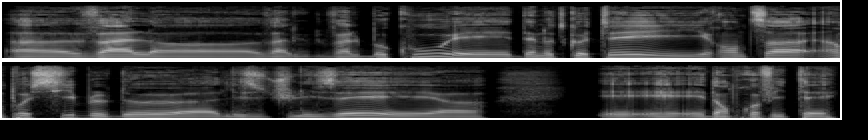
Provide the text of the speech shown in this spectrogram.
valent, valent, valent beaucoup et d'un autre côté ils rendent ça impossible de les utiliser et, et, et d'en profiter.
